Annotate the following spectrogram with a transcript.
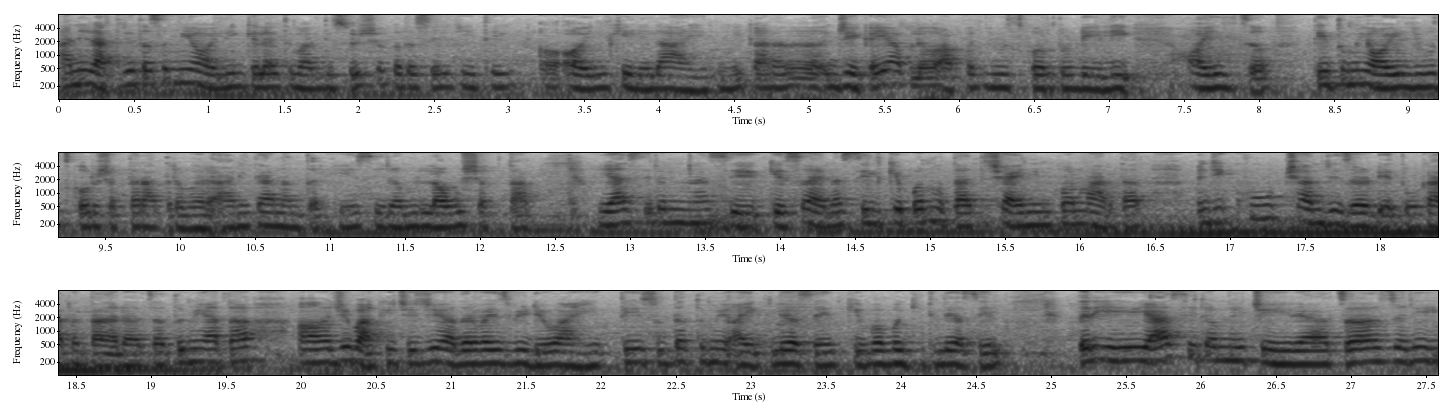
आणि रात्री तसं मी ऑइलिंग केलं आहे तुम्हाला दिसू शकत असेल की इथे ऑइल केलेलं आहे मी. कारण जे काही आपलं आपण यूज करतो डेली ऑइलचं ते तुम्ही ऑइल यूज करू शकता रात्रभर. आणि त्यानंतर हे सिरम लावू शकता. या सिरमना सि केस आहे ना सिल्के पण होतात शायनिंग पण मारतात. म्हणजे खूप छान रिझल्ट येतो कारण तांदळाचा. तुम्ही आता जे बाकीचे जे अदरवाईज व्हिडिओ आहेत ते सुद्धा तुम्ही ऐकले असेल किंवा बघितले असेल तरी या सिरमने चेहऱ्याचा जरी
